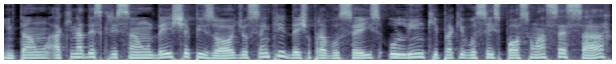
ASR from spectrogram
Então, aqui na descrição deste episódio, eu sempre deixo para vocês o link para que vocês possam acessar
